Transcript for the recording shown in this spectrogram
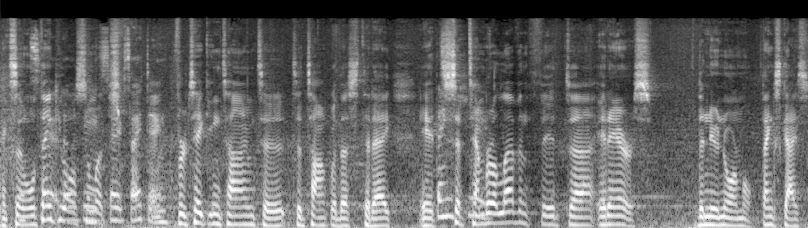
Excellent. Well, thank So you all so much So exciting. for taking time to, to talk with us today. It's Thank September you. 11th. It, uh, it airs. The new normal. Thanks, guys.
